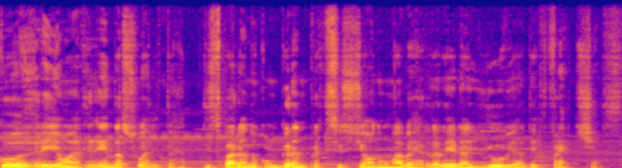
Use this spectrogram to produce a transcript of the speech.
Corrían a rienda suelta, disparando con gran precisión una verdadera lluvia de flechas.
